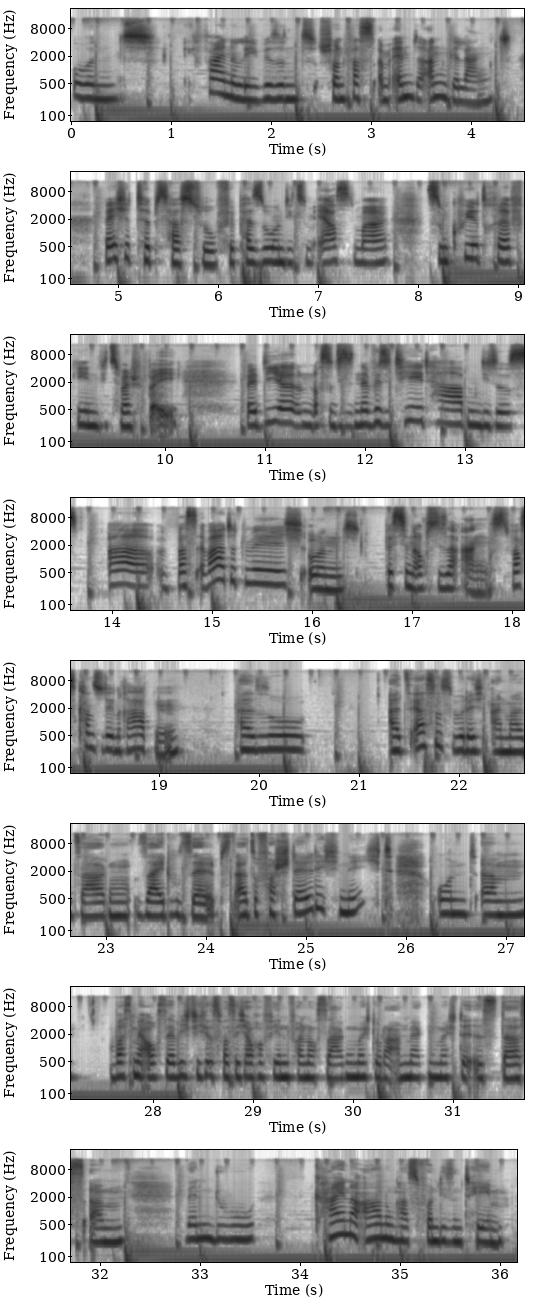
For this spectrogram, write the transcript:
Und finally, wir sind schon fast am Ende angelangt. Welche Tipps hast du für Personen, die zum ersten Mal zum Queer-Treff gehen, wie zum Beispiel bei, bei dir und noch so diese Nervosität haben, dieses, ah, was erwartet mich und bisschen auch diese Angst. Was kannst du denen raten? Also als erstes würde ich einmal sagen, sei du selbst. Also verstell dich nicht. Und ähm, was mir auch sehr wichtig ist, was ich auch auf jeden Fall noch sagen möchte oder anmerken möchte, ist, dass ähm, wenn du keine Ahnung hast von diesen Themen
